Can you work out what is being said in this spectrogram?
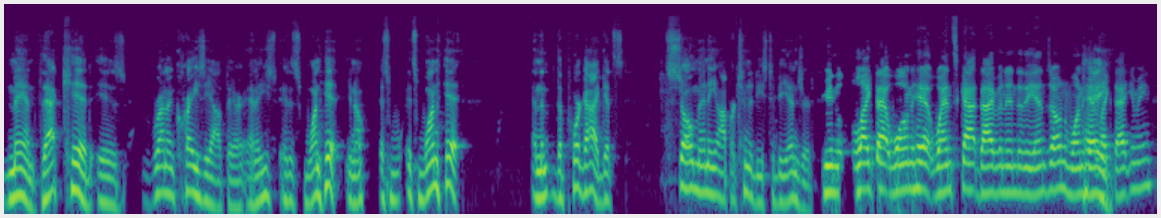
man, that kid is running crazy out there, and he's it's one hit. You know, it's it's one hit. And the, the poor guy gets so many opportunities to be injured. You mean like that one hit Wentz got diving into the end zone? One Hey. hit like that, you mean?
